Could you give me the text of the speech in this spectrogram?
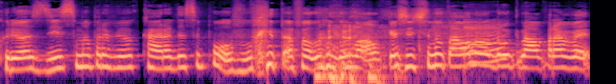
curiosíssima para ver a cara desse povo que tá falando mal, porque a gente não tava no é. que dava pra ver.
